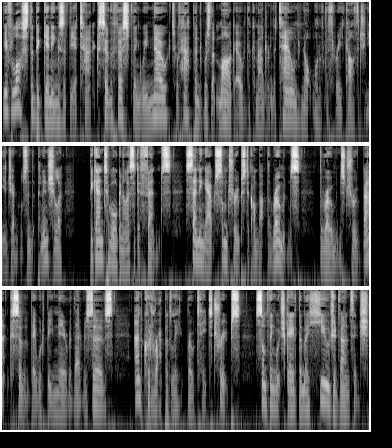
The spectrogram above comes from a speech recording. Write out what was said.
We've lost the beginnings of the attack, so the first thing we know to have happened was that Mago, the commander in the town, not one of the three Carthaginian generals in the peninsula, began to organise a defence, sending out some troops to combat the Romans. The Romans drew back so that they would be nearer their reserves, and could rapidly rotate troops, something which gave them a huge advantage,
